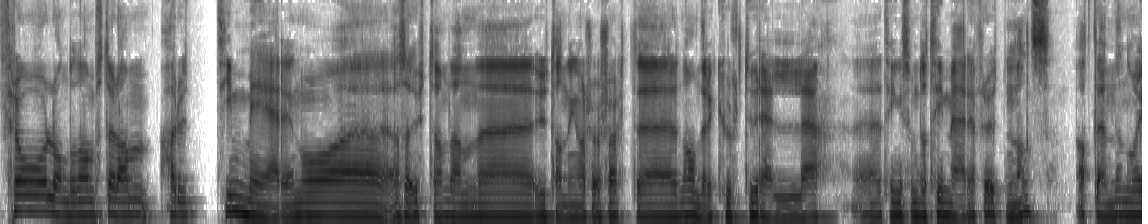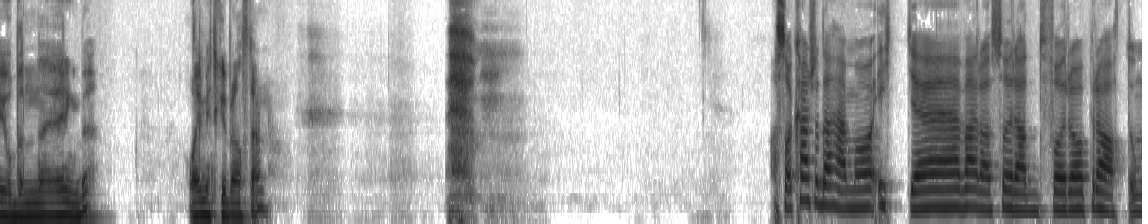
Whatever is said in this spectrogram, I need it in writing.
Fra London og Amsterdam, har du timere noe, eh, altså utenom den uh, utdanninga, sjølsagt, noen andre kulturelle ting som du har tid fra utenlands? At den er nå i jobben i Ringebu? Og i Midtgudbrandsdalen? Altså, kanskje det her med å ikke være så redd for å prate om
